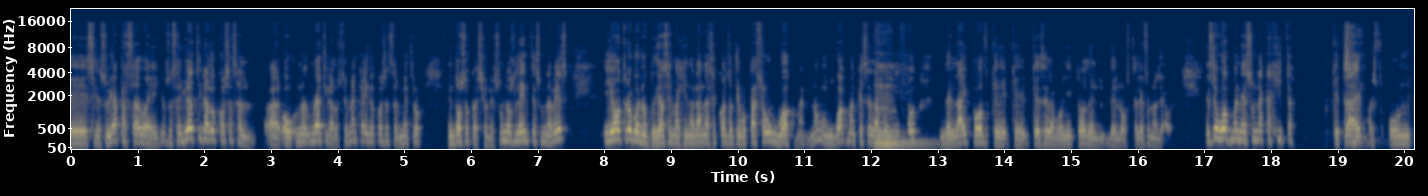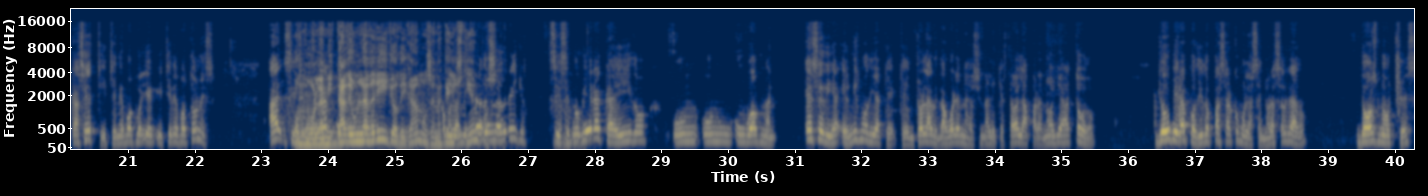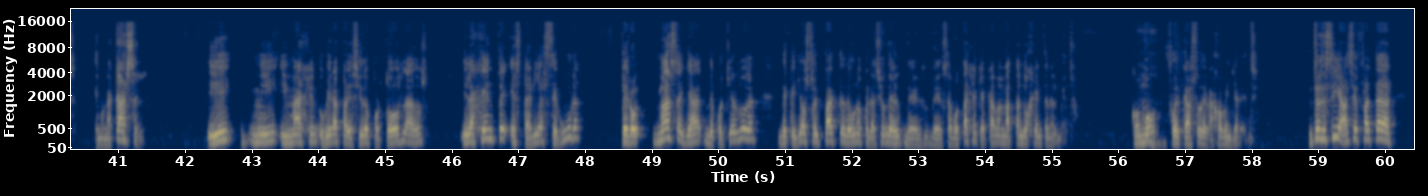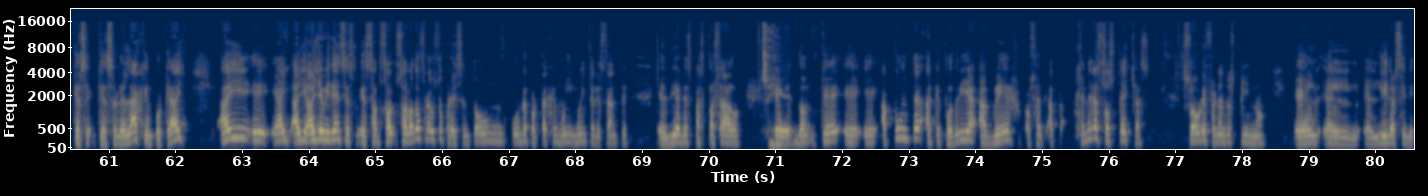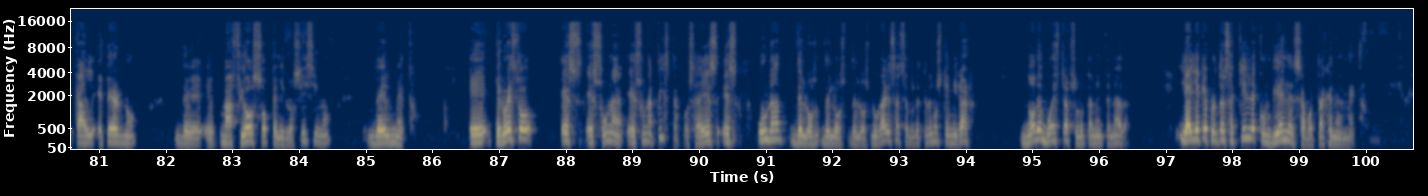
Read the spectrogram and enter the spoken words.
Eh, si les hubiera pasado a ellos. O sea, yo he tirado cosas al, a, o no, no, he tirado, se me han caído cosas al metro en dos ocasiones. Unos lentes una vez y otro, bueno, pues ya se imaginarán hace cuánto tiempo pasó un Walkman, ¿no? Un Walkman que es el abuelito mm. del iPod, que, que, que es el abuelito del, de los teléfonos de ahora. Ese Walkman es una cajita que trae sí. pues un cassette y tiene, bot y tiene botones. Ah, si como la mitad de un ladrillo, digamos, en aquellos tiempos. un ladrillo. Si uh -huh. se me hubiera caído un, un, un, Walkman. Ese día, el mismo día que, que entró la, la, Guardia Nacional y que estaba la paranoia a todo, yo hubiera podido pasar como la señora Salgado dos noches en una cárcel. Y mi imagen hubiera aparecido por todos lados y la gente estaría segura, pero más allá de cualquier duda, de que yo soy parte de una operación de, de, de sabotaje que acaba matando gente en el metro, como fue el caso de la joven Yerenzi. Entonces sí, hace falta que se, que se relajen porque hay, hay, eh, hay, hay, hay, evidencias. Eh, Salvador Frausto presentó un, un, reportaje muy, muy interesante el viernes pas pasado sí. eh, don, que eh, apunta a que podría haber, o sea, a, genera sospechas sobre Fernando Espino, el, el, el líder sindical eterno, de, mafioso, peligrosísimo del metro. Pero eso es, es, una, es una pista, o sea, es, es uno de los, de, los, de los lugares hacia donde tenemos que mirar. No demuestra absolutamente nada. Y hay que preguntarse, ¿a quién le conviene el sabotaje en el metro?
